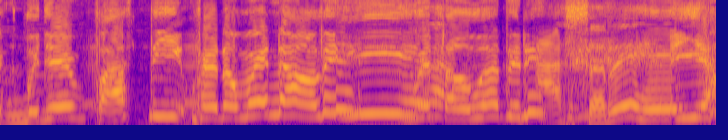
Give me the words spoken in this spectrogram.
Lagunya pasti fenomenal nih. Gue tahu banget ini. Asere. Iya.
